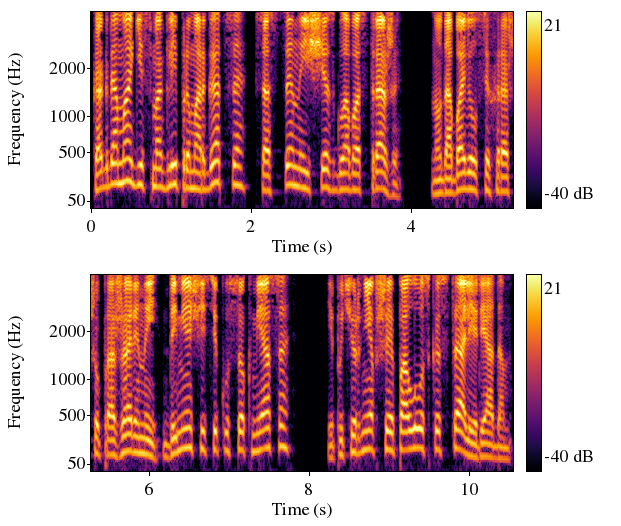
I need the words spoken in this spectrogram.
Когда маги смогли проморгаться, со сцены исчез глава стражи, но добавился хорошо прожаренный, дымящийся кусок мяса и почерневшая полоска стали рядом.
